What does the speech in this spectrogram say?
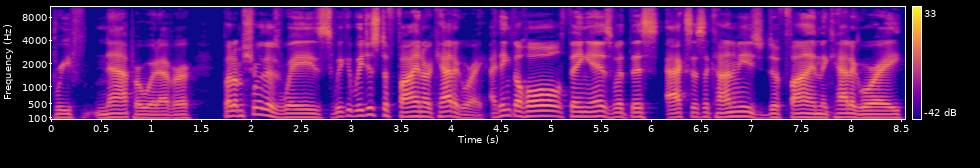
brief nap or whatever. But I'm sure there's ways we could we just define our category. I think the whole thing is with this access economy is define the category,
